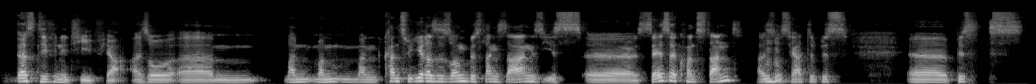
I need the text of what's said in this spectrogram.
Das definitiv, ja. Also ähm, man, man, man kann zu ihrer Saison bislang sagen, sie ist äh, sehr, sehr konstant. Also mhm. sie hatte bis, äh, bis,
